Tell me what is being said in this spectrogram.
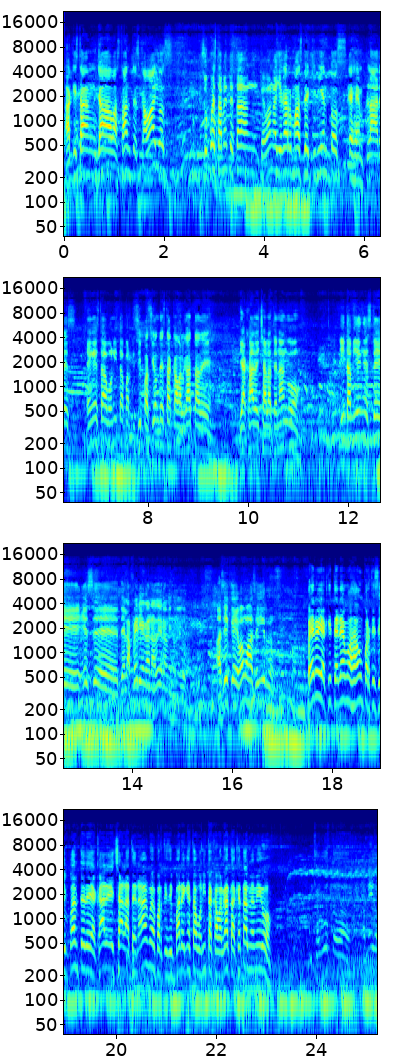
Aquí están ya bastantes caballos. Supuestamente están que van a llegar más de 500 ejemplares en esta bonita participación de esta cabalgata de, de acá de Chalatenango. Y también este es eh, de la feria ganadera, mis amigos. Así que vamos a seguir. Bueno, y aquí tenemos a un participante de acá de Chalatenango a participar en esta bonita cabalgata. ¿Qué tal, mi amigo? Mucho gusto, amigo.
